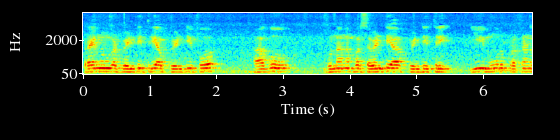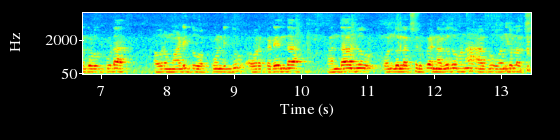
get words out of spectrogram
crime number twenty three of twenty four ಹಾಗೂ ಗುಣ number seventy of twenty three ಈ ಮೂರು ಪ್ರಕರಣಗಳು ಕೂಡ ಅವರು ಮಾಡಿದ್ದು, ಒಪ್ಕೊಂಡಿದ್ದು. ಅವರ ಕಡೆಯಿಂದ ಅಂದಾಜು ಒಂದು ಲಕ್ಷ ರೂಪಾಯಿ ನಗದು ಹಣ ಹಾಗೂ ಒಂದು ಲಕ್ಷ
